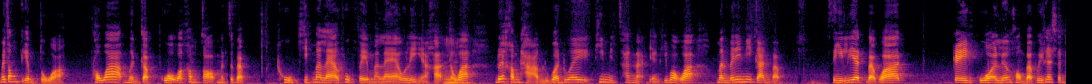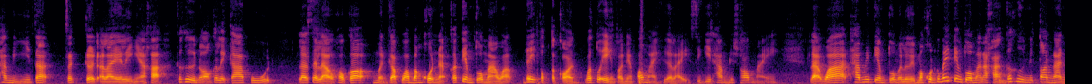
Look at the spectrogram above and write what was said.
ไม่ต้องเตรียมตัว เพราะว่าเหมือนกับกลัวว่าคำตอบมันจะแบบถูกคิดมาแล้วถูก frame มาแล้วอะไรอย่างเงี้ยค่ะอืมแต่ว่าด้วยคำถามหรือว่าด้วยที่ Mission อะอย่างที่บอกว่ามันไม่ได้มีการแบบซีเรียสแบบว่าเกรงกลัวเรื่องของแบบเฮ้ยถ้าฉันทำอย่างนี้จะจะเกิดอะไรอะไรอย่างเงี้ยค่ะ ก็คือน้องก็เลยกล้าพูด แล้วเสร็จแล้วเขาก็เหมือนกับว่าบางคนน่ะก็เตรียมตัวมาว่าได้ตกตะกอนว่าตัวเองตอนเนี้ยเป้าหมายคืออะไร สิ่งที่ทำได้ชอบไหมแต่ว่าถ้าไม่เตรียมตัวมาเลยบางคนก็ไม่ได้เตรียมตัวมานะคะ ก็คือในตอนนั้น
